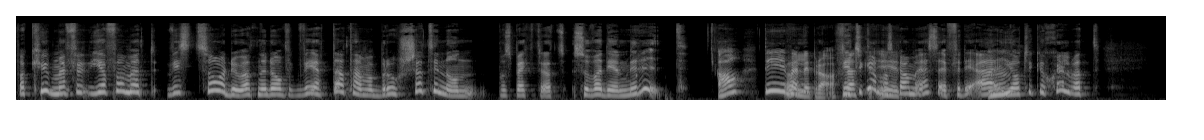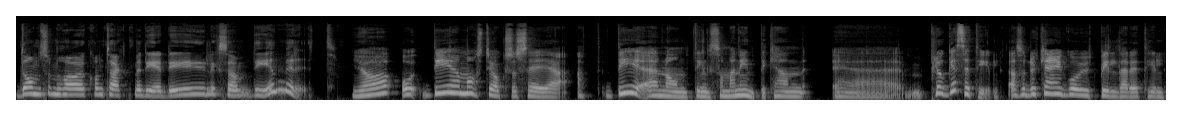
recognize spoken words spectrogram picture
Vad kul, men för, jag får mig att visst sa du att när de fick veta att han var brorsa till någon på spektrat så var det en merit? Ja, det är väldigt bra. Det att, tycker jag man ska ha med sig för det är, jag tycker själv att de som har kontakt med det, det är liksom, det är en merit. Ja, och det måste jag också säga att det är någonting som man inte kan eh, plugga sig till. Alltså du kan ju gå utbildare till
